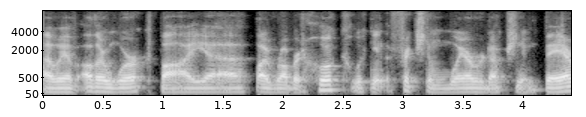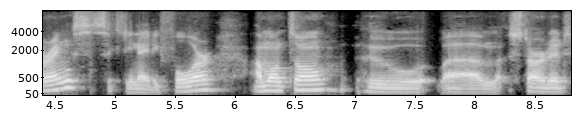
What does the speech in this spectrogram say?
Uh, we have other work by uh, by Robert Hooke looking at the friction and wear reduction in bearings, 1684. Amonton, who um, started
